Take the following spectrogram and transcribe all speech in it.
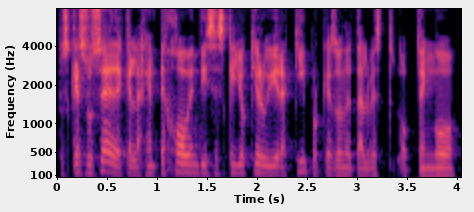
pues, ¿qué sucede? Que la gente joven dice, es que yo quiero vivir aquí porque es donde tal vez obtengo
